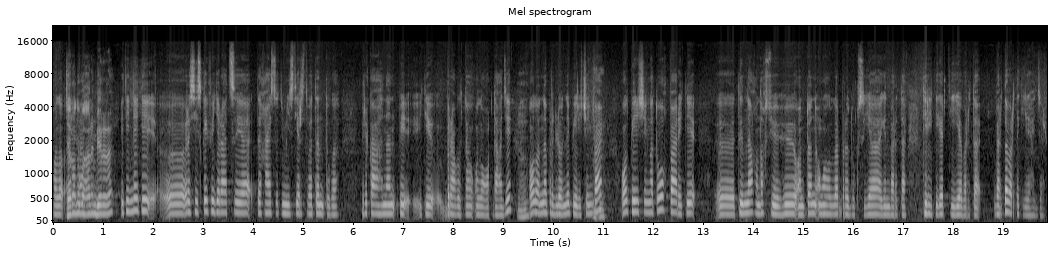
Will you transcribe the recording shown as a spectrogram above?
Холо- Жараны бахарын берера. Итинде ити э, Российская Федерация тыхайсыт министерствотын туга приказынан пе- ити бравлта ологордагы ол аны определенный перечень бар. Ол переченьга тох бар ити тыыннаах ынах сүйөһү, онтон оңооллар продукция ген барта тиритигер тие барта барта барта киреһэджер.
